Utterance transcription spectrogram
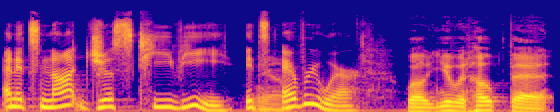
and it's not just TV, it's Yeah. everywhere. Well, you would hope that,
